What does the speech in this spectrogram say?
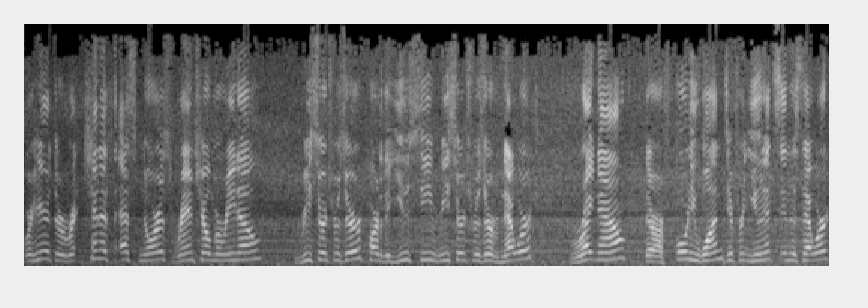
We're here at the Kenneth S. Norris Rancho Marino Research Reserve, part of the UC Research Reserve Network. Right now, there are 41 different units in this network.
